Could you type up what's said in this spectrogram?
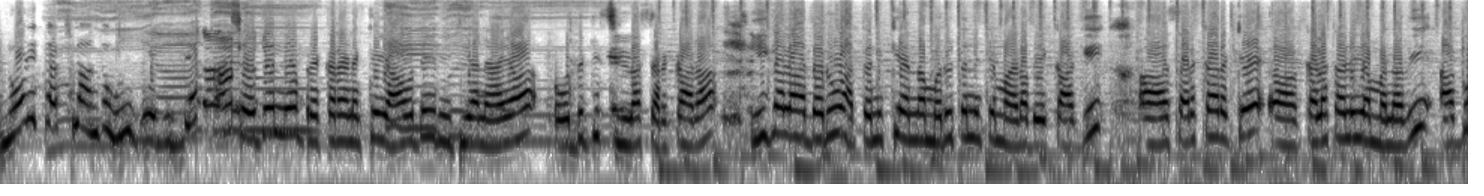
ನೋಡಿದ ತಕ್ಷಣ ಅಂತ ಸೌಜನ್ಯ ಪ್ರಕರಣಕ್ಕೆ ಯಾವುದೇ ರೀತಿಯ ನ್ಯಾಯ ಒದಗಿಸಿಲ್ಲ ಸರ್ಕಾರ. ಈಗಲಾದರೂ ಆ ತನಿಖೆಯನ್ನ ಮರುತನಿಖೆ ಮಾಡಬೇಕಾಗಿ ಆ, ಸರ್ಕಾರಕ್ಕೆ ಕಳಕಳಿಯ ಮನವಿ ಹಾಗೂ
